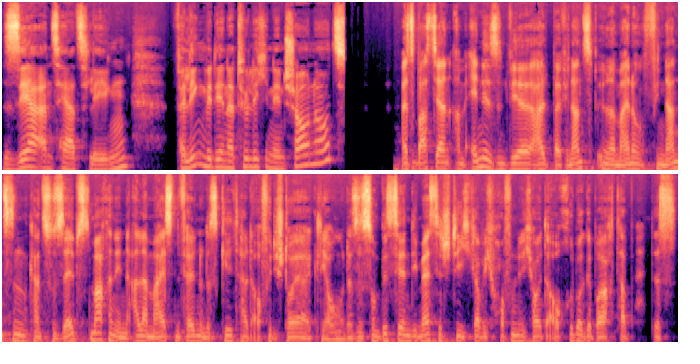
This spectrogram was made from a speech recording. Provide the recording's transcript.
sehr ans Herz legen. Verlinken wir dir natürlich in den Show Notes. Also Bastian, am Ende sind wir halt bei Finanzen in der Meinung, Finanzen kannst du selbst machen in allermeisten Fällen und das gilt halt auch für die Steuererklärung. Und das ist so ein bisschen die Message, die ich glaube ich hoffentlich heute auch rübergebracht habe, dass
